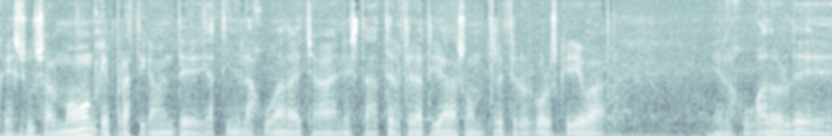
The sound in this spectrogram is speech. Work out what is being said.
Jesús Salmón, que prácticamente ya tiene la jugada hecha en esta tercera tirada, son 13 los bolos que lleva el jugador de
